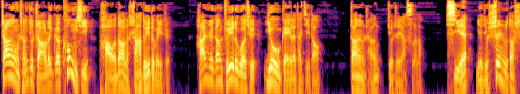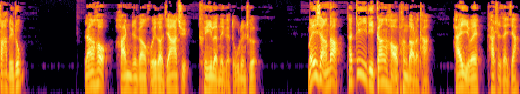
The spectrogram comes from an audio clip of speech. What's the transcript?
张永成就找了一个空隙跑到了沙堆的位置，韩志刚追了过去，又给了他几刀，张永成就这样死了，血也就渗入到沙堆中。然后韩志刚回到家去。推了那个独轮车，没想到他弟弟刚好碰到了他，还以为他是在家。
